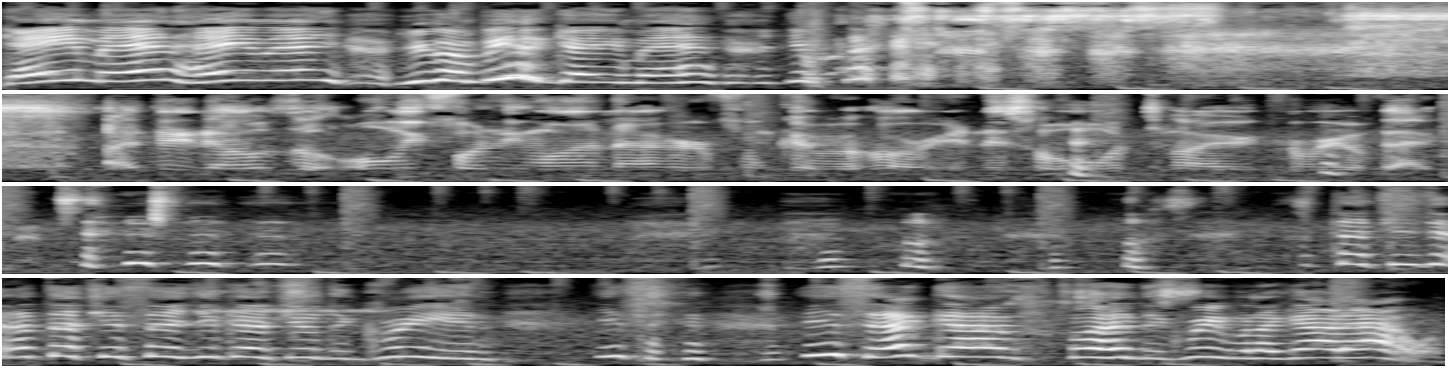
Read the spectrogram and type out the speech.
"Gay man, hey man, you're gonna be a gay man." You- I think that was the only funny line I heard from Kevin Hart in his whole entire career of acting. I thought you said, I thought you said you got your degree and he said he said I got my degree when I got out.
